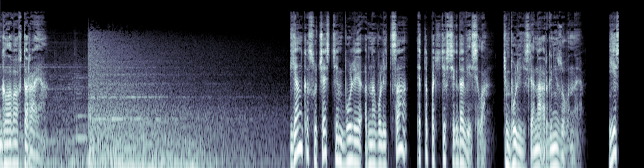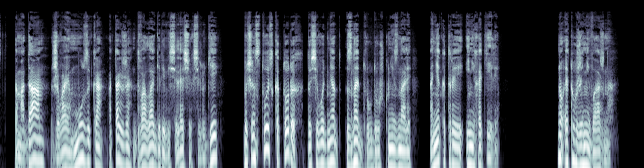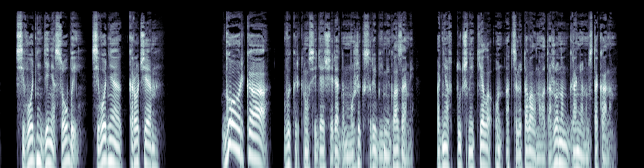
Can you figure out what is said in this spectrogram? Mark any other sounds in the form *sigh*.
Глава вторая. Пьянка с участием более одного лица — это почти всегда весело, тем более если она организованная. Есть тамада, живая музыка, а также два лагеря веселящихся людей, большинство из которых до сего дня знать друг дружку не знали, а некоторые и не хотели. Но это уже не важно. Сегодня день особый. Сегодня, короче... «Горько!» — выкрикнул сидящий рядом мужик с рыбьими глазами. Подняв тучное тело, он отсалютовал молодоженам граненым стаканом.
